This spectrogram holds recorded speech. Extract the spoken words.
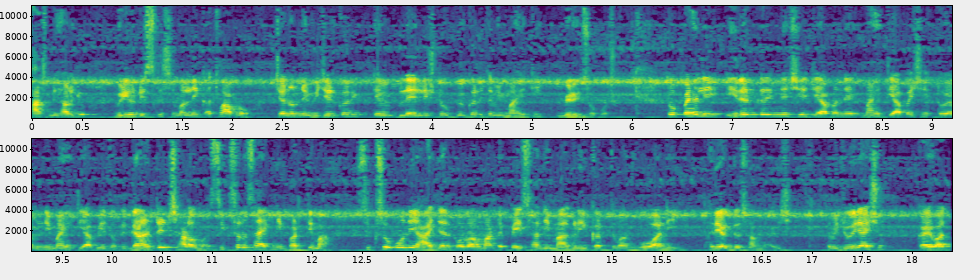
ખાસ નિહાળજો. વીડિયો ડિસ્ક્રિપ્શનમાં લિંક અથવા આપણો ચેનલને વિઝિટ કરી તેમ પ્લે લિસ્ટનો ઉપયોગ કરી તમે માહિતી મેળવી શકો છો. તો પહેલી હિરેન કરીને છે જે આપણને માહિતી આપે છે, તો એમની માહિતી આપીએ તો કે ગ્રાન્ટેડ શાળાઓમાં શિક્ષણ સહાયકની ભરતીમાં શિક્ષકોને હાજર કરવા માટે પૈસાની માગણી કરતા હોવાની ફરિયાદો સામે આવી છે. તમે જોઈ રહ્યા છો, કઈ વાત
